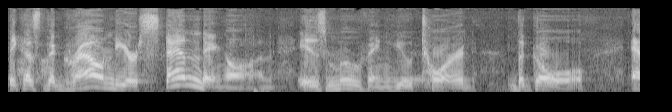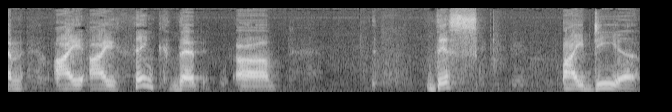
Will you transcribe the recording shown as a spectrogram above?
because the ground you're standing on is moving you toward the goal. And I, I think that uh, this idea,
